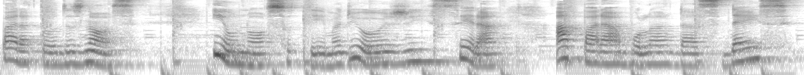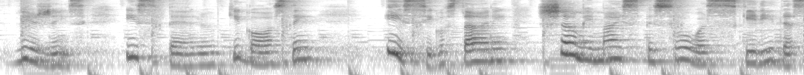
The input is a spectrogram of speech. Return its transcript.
para todos nós. E o nosso tema de hoje será a parábola das dez virgens. Espero que gostem e, se gostarem, chamem mais pessoas queridas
